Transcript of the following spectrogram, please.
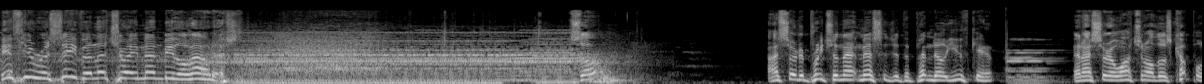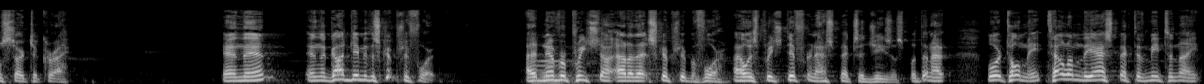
If you receive it, let your amen be the loudest. So, I started preaching that message at the Pendle Youth Camp, and I started watching all those couples start to cry. And then, and the God gave me the scripture for it. I had never preached out of that scripture before. I always preached different aspects of Jesus. But then I, Lord told me, tell them the aspect of me tonight.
